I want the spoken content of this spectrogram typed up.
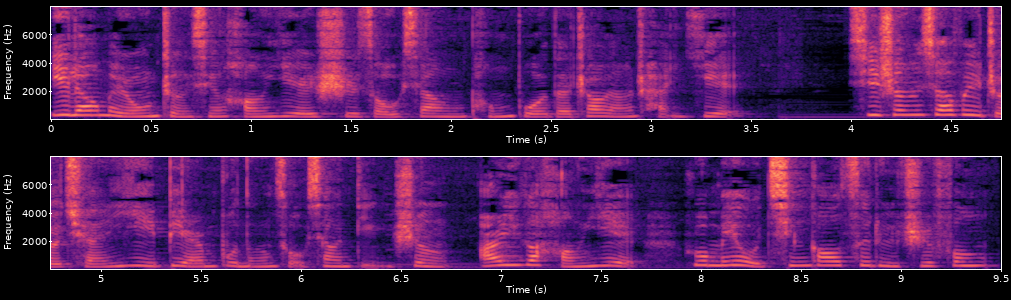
医疗美容整形行业是走向蓬勃的朝阳产业，牺牲消费者权益必然不能走向鼎盛。而一个行业若没有清高自律之风，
